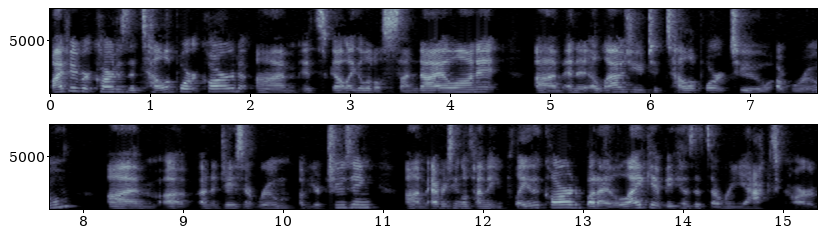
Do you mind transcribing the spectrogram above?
My favorite card is a teleport card. Um, it's got like a little sundial on it, um, and it allows you to teleport to a room, um, uh, an adjacent room of your choosing, um, every single time that you play the card. But I like it because it's a react card,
